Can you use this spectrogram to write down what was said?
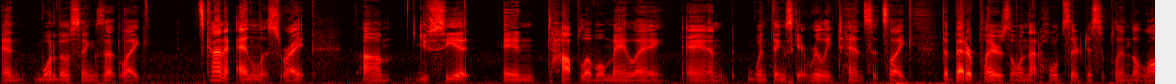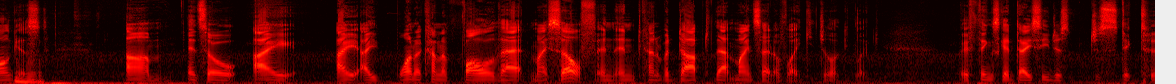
and one of those things that like it's kind of endless, right? Um, you see it in top level melee, and when things get really tense, it's like the better player is the one that holds their discipline the longest. Um, and so I I, I want to kind of follow that myself and, and kind of adopt that mindset of like look like if things get dicey just just stick to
